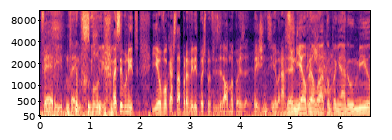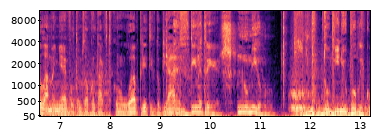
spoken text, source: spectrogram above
very, very smooth. Vai ser bonito. E eu vou cá estar para ver e depois para dizer alguma coisa. Beijinhos e abraços. Daniel Belo a acompanhar o Mil. Amanhã voltamos ao contacto com o Hub Criativo do Biar. Antena 3, no 1000. Domínio público.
